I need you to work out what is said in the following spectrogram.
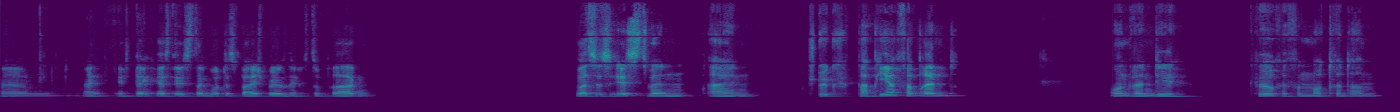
Ähm, ich denke, es ist ein gutes Beispiel, sich zu fragen, was es ist, wenn ein Stück Papier verbrennt und wenn die Kirche von Notre Dame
